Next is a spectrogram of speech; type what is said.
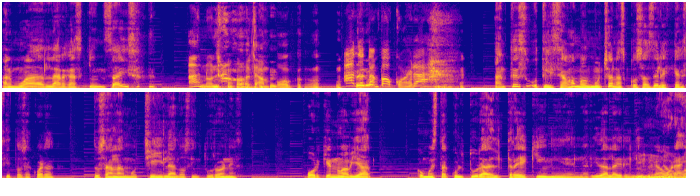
almohadas largas king size. Ah, no, no, tampoco. Ah, Pero- no, tampoco, ¿verdad? Antes utilizábamos muchas las cosas del ejército, ¿se acuerdan? Se usaban las mochilas, los cinturones. Porque no había como esta cultura del trekking y de la vida al aire libre. No. Ahora hay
